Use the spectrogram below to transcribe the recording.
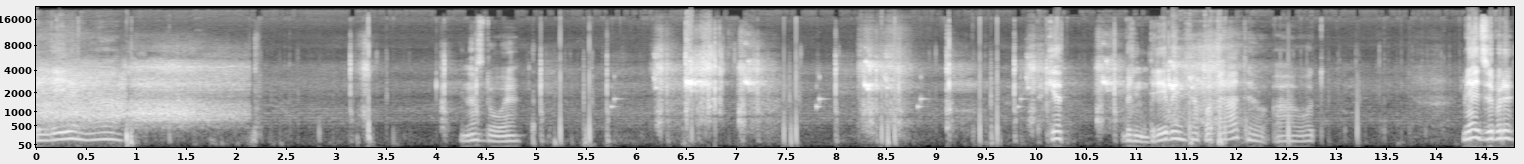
Блін. І нас двоє. Блін, дрібень я потратив, а от... М'ять забери.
